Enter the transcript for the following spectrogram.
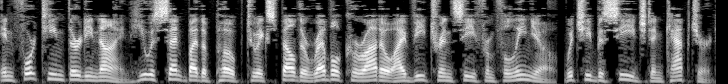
In 1439 he was sent by the Pope to expel the rebel Corrado IV Trinci from Foligno, which he besieged and captured.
